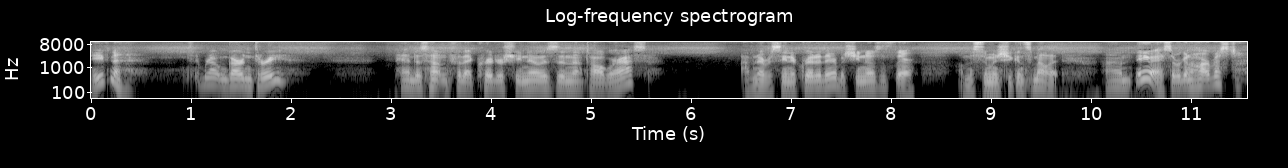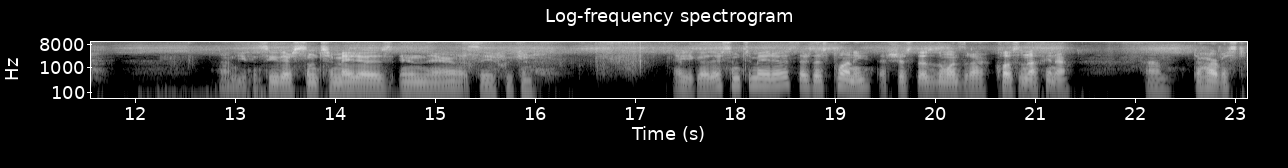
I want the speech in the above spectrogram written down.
Evening. So we're out in Garden 3. Panda's hunting for that critter she knows is in that tall grass. I've never seen a critter there, but she knows it's there. I'm assuming she can smell it. Um, anyway, so we're going to harvest. Um, you can see there's some tomatoes in there. Let's see if we can... There you go. There's some tomatoes. There's there's plenty. That's just those are the ones that are close enough, you know, um, to harvest.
